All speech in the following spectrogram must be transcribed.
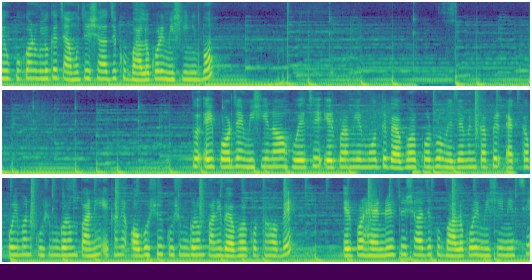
এই উপকরণগুলোকে চামচের সাহায্যে খুব ভালো করে মিশিয়ে নিব। তো এই পর্যায়ে মিশিয়ে নেওয়া হয়েছে। এরপর আমি এর মধ্যে ব্যবহার করব মেজারমেন্ট কাপের এক কাপ পরিমাণ কুসুম গরম পানি। এখানে অবশ্যই কুসুম গরম পানি ব্যবহার করতে হবে। এরপর হ্যান্ড উইক্সের সাহায্যে খুব ভালো করে মিশিয়ে নিচ্ছি।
